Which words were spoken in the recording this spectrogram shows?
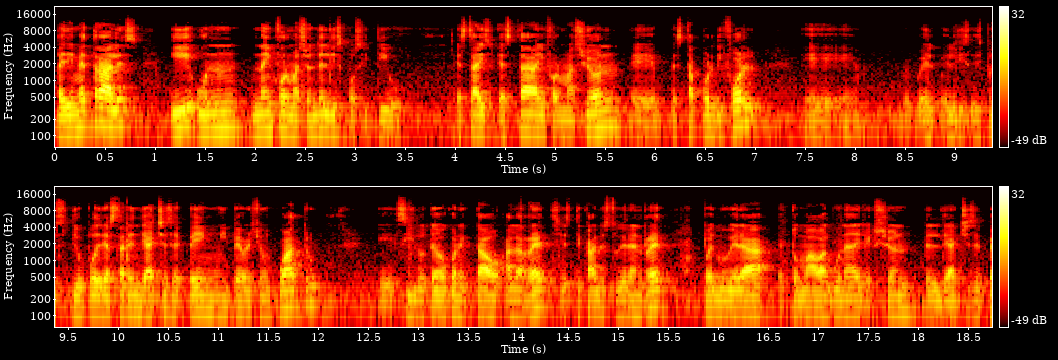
Perimetrales y una información del dispositivo. Esta, esta información eh, está por default eh, el, dispositivo podría estar en DHCP en un IP versión 4. Eh, si lo tengo conectado a la red, si este cable estuviera en red, pues me hubiera eh, tomado alguna dirección del DHCP.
